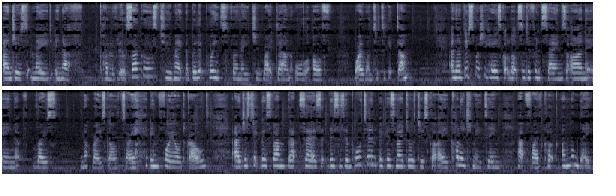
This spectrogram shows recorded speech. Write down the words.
and just made enough kind of little circles to make the bullet points for me to write down all of what I wanted to get done. And then this washi here has got lots of different sayings on in rose not rose gold, sorry, in foiled gold. I just took this one that says, this is important because my daughter's got a college meeting at 5 o'clock on Monday.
